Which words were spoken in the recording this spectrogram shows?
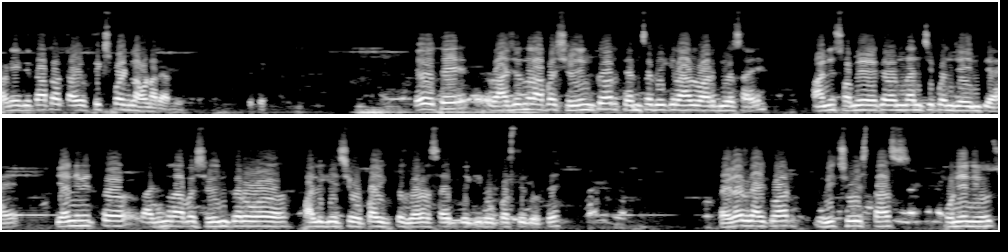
आणि तिथं आता काही फिक्स पॉईंट लावणार आहे आम्ही. तिथे हे होते राजेंद्र आबा शिळींकर त्यांचा देखील आज वाढदिवस आहे. आणि स्वामी विवेकानंदांची पण जयंती आहे. या निमित्त राजेंद्र आबा शिळींकर व पालिकेचे उपायुक्त गरड साहेब देखील उपस्थित होते. कैलास गायकवाड वीस चोवीस तास पुणे न्यूज.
